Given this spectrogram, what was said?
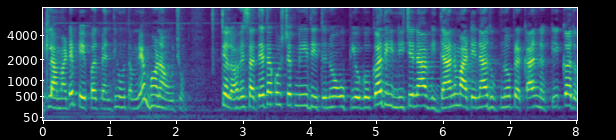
એટલા માટે પેપર પેનથી હું તમને ભણાવું છું. ચલો, હવે સત્યતા કોષ્ટકની રીતનો ઉપયોગ કરી નીચેના વિધાન માટેના રૂપનો પ્રકાર નક્કી કરો.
